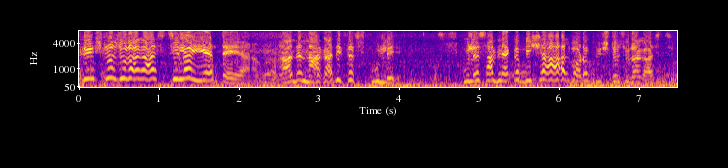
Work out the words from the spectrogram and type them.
কৃষ্ণচূড়া গাছ ছিল ইয়েতে, আমাদের নাগাদিতে স্কুলে। স্কুলের সামনে একটা বিশাল বড় কৃষ্ণচূড়া গাছ ছিল।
